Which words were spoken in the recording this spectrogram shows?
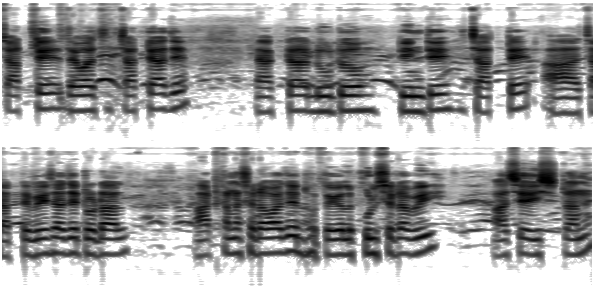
চারটে দেওয়া আছে চারটে আছে। একটা, দুটো, তিনটে, চারটে, আর চারটে বেস আছে টোটাল আটখানা সেট আছে ধরতে গেলে ফুল সেট আছে এই স্টানে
